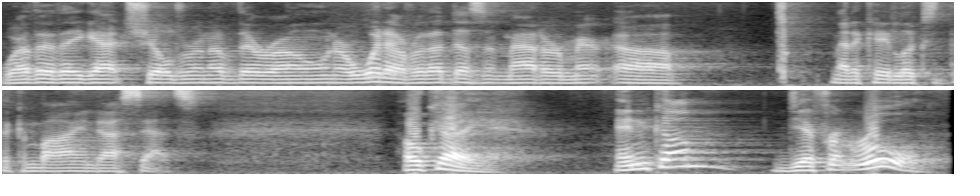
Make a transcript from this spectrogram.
whether they got children of their own or whatever. That doesn't matter. Uh, Medicaid looks at the combined assets. Okay, income, different rule.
